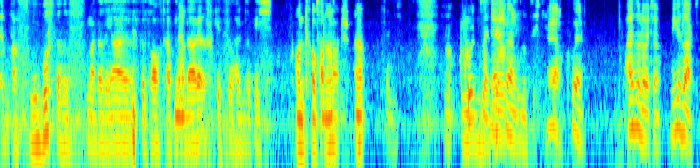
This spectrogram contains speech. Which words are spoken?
etwas robusteres Material gebraucht habe. Ja. Und da ist Gizzo halt wirklich On top, top ne? notch. Ja. finde ich. Ja, Cool. Und seither Sehr schön. benutze ich die. Ja, cool. Also Leute, wie gesagt,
